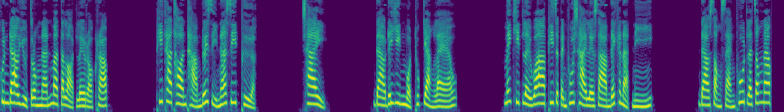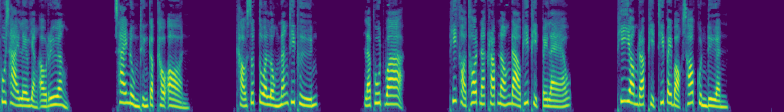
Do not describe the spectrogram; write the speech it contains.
คุณดาวอยู่ตรงนั้นมาตลอดเลยหรอครับ พิธาธรถามด้วยสีหน้าซีดเผือก ใช่ ดาวได้ยินหมดทุกอย่างแล้ว ไม่คิดเลยว่าพี่จะเป็นผู้ชายเลวทรามได้ขนาดนี้ ดาวส่องแสงพูดและจ้องหน้าผู้ชายเลวอย่างเอาเรื่อง ชายหนุ่มถึงกับเขาอ่อน เขาสุดตัวลงนั่งที่พื้น และพูดว่า พี่ขอโทษนะครับ น้องดาวพี่ผิดไปแล้ว พี่ยอมรับผิดที่ไปบอกชอบคุณเดือน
